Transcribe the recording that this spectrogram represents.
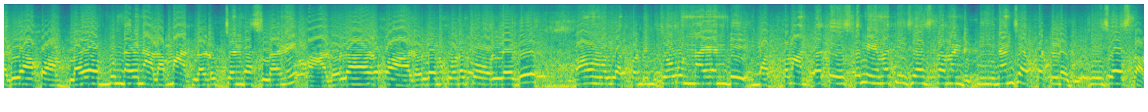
అది ఆ కొంపలో అమ్ముండి ఆయన అలా మాట్లాడొచ్చండి అసలు అని. ఆడవాళ్ళు ఆడవాళ్ళని కూడా చూడలేదు. ఎప్పటి నుంచో ఉన్నాయండి. మొత్తం అంతా తీస్తే మేమే తీసేస్తామండి. తీయనని చెప్పట్లేదు. తీసేస్తాం.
